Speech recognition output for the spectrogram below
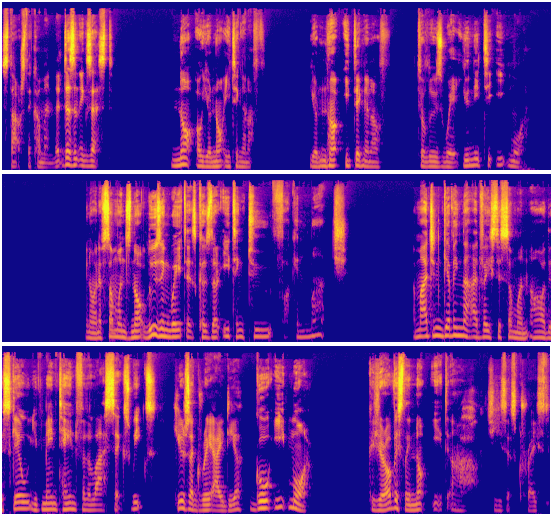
starts to come in that doesn't exist. Not, oh, you're not eating enough. You're not eating enough to lose weight. You need to eat more. You know, and if someone's not losing weight, it's because they're eating too fucking much. Imagine giving that advice to someone. Oh, the scale you've maintained for the last six weeks. Here's a great idea. Go eat more because you're obviously not eating. Oh, ah, Jesus Christ.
